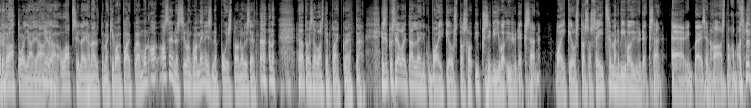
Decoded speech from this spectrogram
ratoja ja, Joo. ja lapsille ihan älyttömän kivoja paikkoja. Mun asenne silloin, kun mä menin sinne puistoon, oli se, että nämä, nämä on tämmöisiä lasten paikkoja. Että... Ja sitten kun siellä oli tälleen niin kuin vaikeustaso 1-9, vaikeustaso 7-9, äärimmäisen haastava. Mä sillä,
